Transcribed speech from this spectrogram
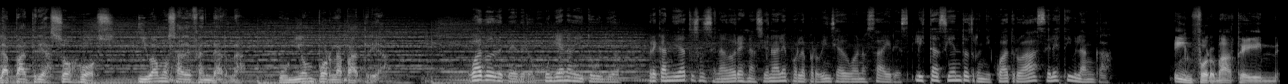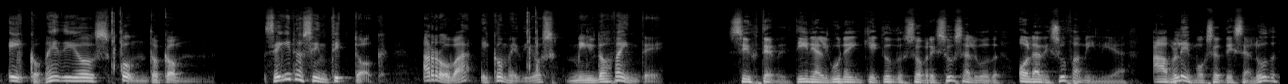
La patria sos vos y vamos a defenderla. Unión por la patria. Guado de Pedro, Juliana Di Tulio, precandidatos a senadores nacionales por la provincia de Buenos Aires, lista 134A, Celeste y Blanca. Informate en ecomedios.com. Seguinos en TikTok, arroba ecomedios 1220. Si usted tiene alguna inquietud sobre su salud o la de su familia, Hablemos de Salud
